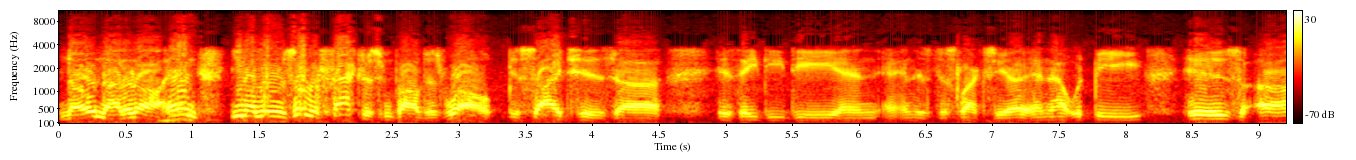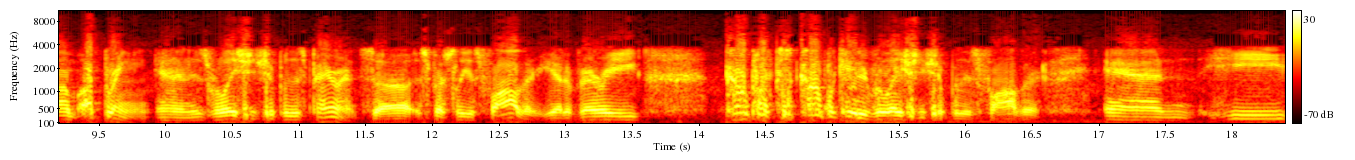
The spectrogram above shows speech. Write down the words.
No, not at all. And you know, there was other factors involved as well, besides his uh, his ADD and and his dyslexia, and that would be his um, upbringing and his relationship with his parents, uh, especially his father. He had a very complex, complicated relationship with his father, and he,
